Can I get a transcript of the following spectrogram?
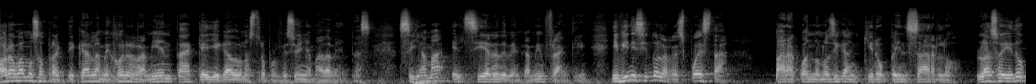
Ahora vamos a practicar la mejor herramienta que ha llegado a nuestra profesión llamada ventas. Se llama el cierre de Benjamin Franklin y viene siendo la respuesta para cuando nos digan quiero pensarlo. ¿Lo has oído?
